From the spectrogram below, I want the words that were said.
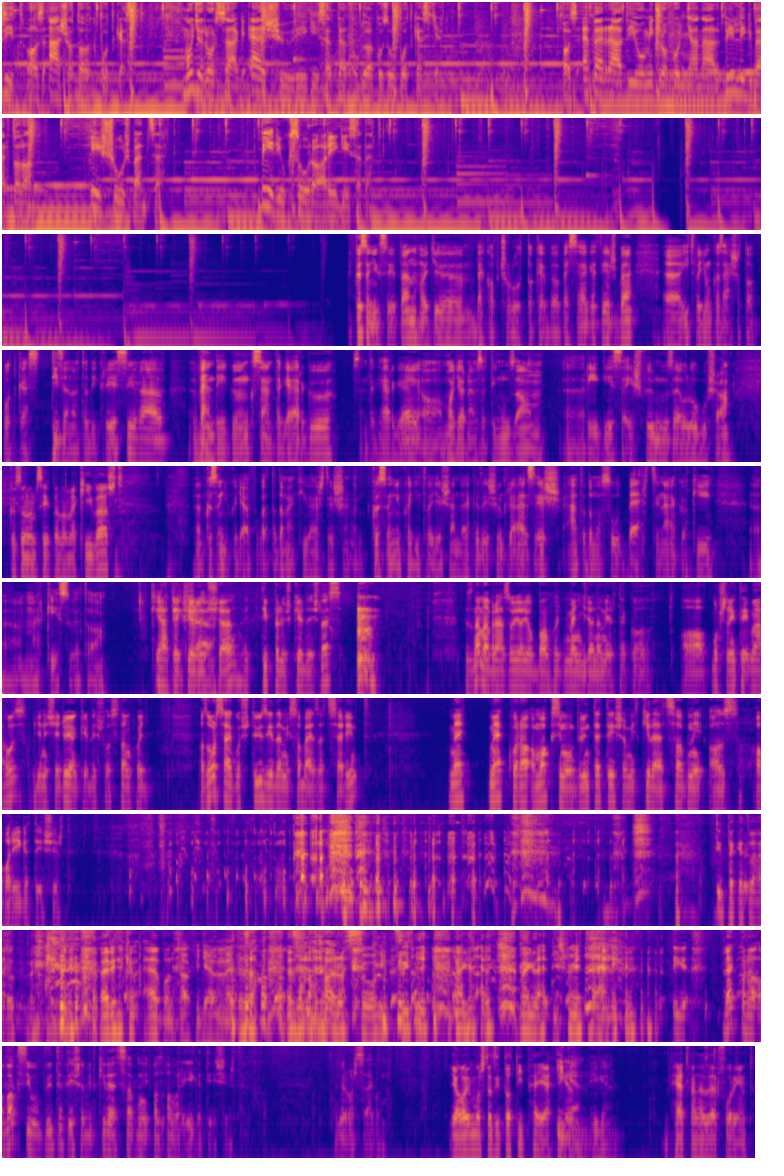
Ez itt az Ásatalk Podcast. Magyarország első régészettel foglalkozó podcastje. Az Eper Rádió mikrofonjánál Pillik Bertalan és Sós Bence. Bírjuk szóra a régészetet! Köszönjük szépen, hogy bekapcsolódtok ebbe a beszélgetésbe. Itt vagyunk az Ásatak Podcast 15. részével. Vendégünk Szente Gergő, Szente Gergely, a Magyar Nemzeti Múzeum régésze és főmúzeológusa. Köszönöm szépen a meghívást. Köszönjük, hogy elfogadtad a meghívást, és köszönjük, hogy itt vagy és rendelkezésünkre állsz, és átadom a szót Bercinek, aki uh, már készült a kérdéssel. Játékkérdéssel, egy tippelős kérdés lesz. Ez nem ábrázolja jobban, hogy mennyire nem értek a, a mostani témához, ugyanis egy olyan kérdést hoztam, hogy az országos tűzédemi szabályzat szerint me- mekkora a maximum büntetés, amit ki lehet szabni az avarégetésért? Tippeket várok. Mert nekem elvonta a figyelmemet ez a, ez a nagyon rossz szó vicc, úgyhogy meg lehet, meg lehet ismételni. Igen. Mekkora a maximum büntetés, amit ki lehet szabni az avar égetésért Magyarországon? Ja, hogy most az itt a tip helye? Igen, igen. igen. 70 ezer forint.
